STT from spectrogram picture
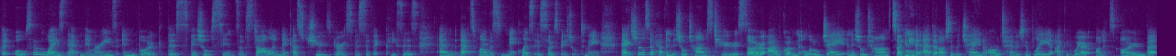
but also the ways that memories invoke this special sense of style and make us choose very specific pieces. And that's why this necklace is so special to me. They actually also have initial charms too. So I've gotten a little J initial charm. So I can either add that onto the chain or alternatively I could wear it on its own, but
